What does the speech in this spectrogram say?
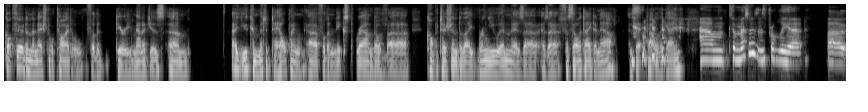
got third in the national title for the dairy managers. Um, are you committed to helping uh, for the next round of uh, competition? Do they bring you in as a as a facilitator now? Is that part of the game? Um, committed is probably a, a,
